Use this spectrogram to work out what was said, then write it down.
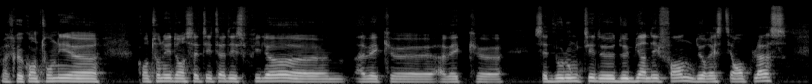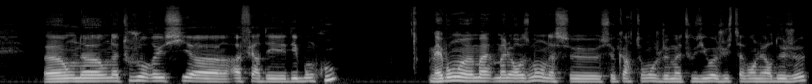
parce que quand on est dans cet état d'esprit là avec cette volonté de, bien défendre, de rester en place, on a on a toujours réussi à, faire des, bons coups. Mais bon, malheureusement, on a ce, carton rouge de Matuziwa juste avant l'heure de jeu.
